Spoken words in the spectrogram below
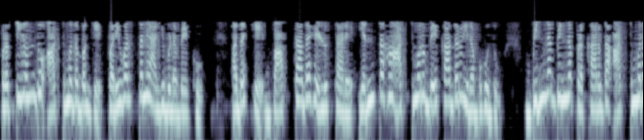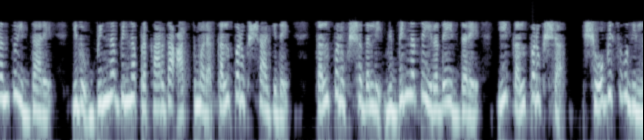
ಪ್ರತಿಯೊಂದು ಆತ್ಮದ ಬಗ್ಗೆ ಪರಿವರ್ತನೆ ಆಗಿಬಿಡಬೇಕು. ಅದಕ್ಕೆ ಬಾಪ್ತಾದ ಹೇಳುತ್ತಾರೆ, ಎಂತಹ ಆತ್ಮರು ಬೇಕಾದರೂ ಇರಬಹುದು. ಭಿನ್ನ ಭಿನ್ನ ಪ್ರಕಾರದ ಆತ್ಮರಂತೂ ಇದ್ದಾರೆ. ಇದು ಭಿನ್ನ ಭಿನ್ನ ಪ್ರಕಾರದ ಆತ್ಮರ ಕಲ್ಪವೃಕ್ಷ ಆಗಿದೆ. ಕಲ್ಪವೃಕ್ಷದಲ್ಲಿ ವಿಭಿನ್ನತೆ ಇರದೇ ಇದ್ದರೆ ಈ ಕಲ್ಪವೃಕ್ಷ ಶೋಭಿಸುವುದಿಲ್ಲ.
